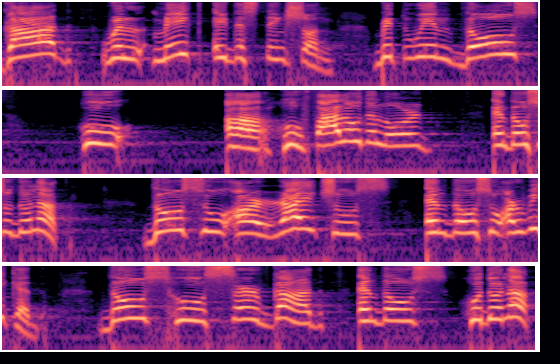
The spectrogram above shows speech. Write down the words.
God will make a distinction between those who uh, who follow the Lord and those who do not. Those who are righteous and those who are wicked. Those who serve God and those who do not.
